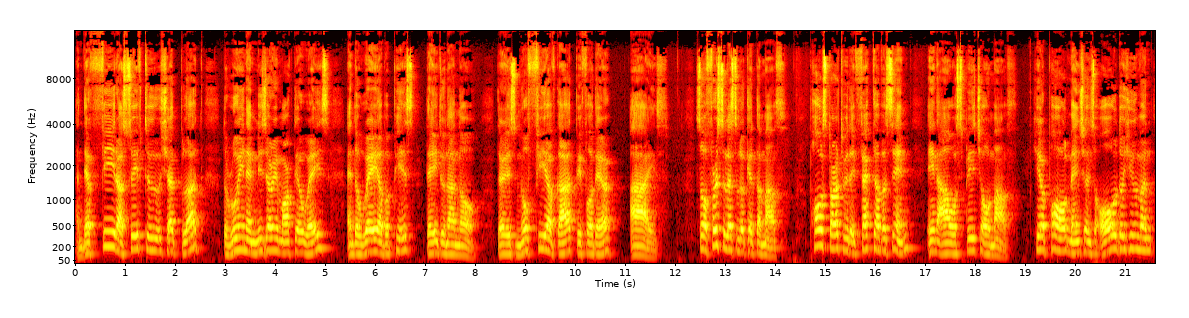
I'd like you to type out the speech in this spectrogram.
and their feet are swift to shed blood. The ruin and misery mark their ways, and the way of peace they do not know. There is no fear of God before their eyes. So, first, let's look at the mouth. Paul starts with the effect of a sin in our speech or mouth. Here, Paul mentions all the human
